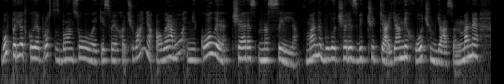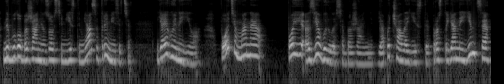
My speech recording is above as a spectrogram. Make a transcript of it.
Був період, коли я просто збалансовувала якісь своє харчування, але ніколи через насилля. В мене було через відчуття. Я не хочу м'яса. В мене не було бажання зовсім їсти м'ясо три місяці. Я його і не їла. Потім в мене з'явилося бажання. Я почала їсти. Просто я не їм це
